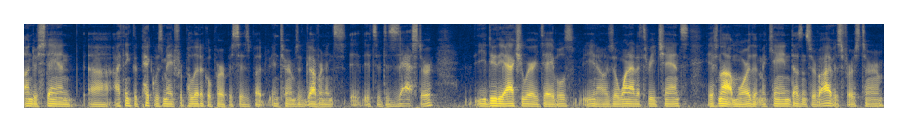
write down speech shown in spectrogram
understand. Uh, I think the pick was made for political purposes, but in terms of governance, it, it's a disaster you do the actuary tables, you know, there's a one out of three chance, if not more, that McCain doesn't survive his first term,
